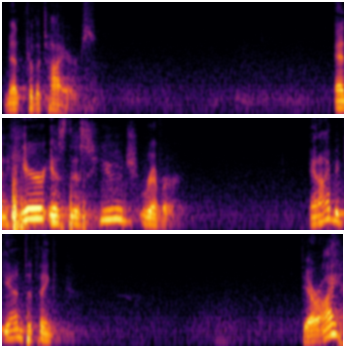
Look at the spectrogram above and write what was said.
meant for the tires. And here is this huge river. And I began to think, dare I?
